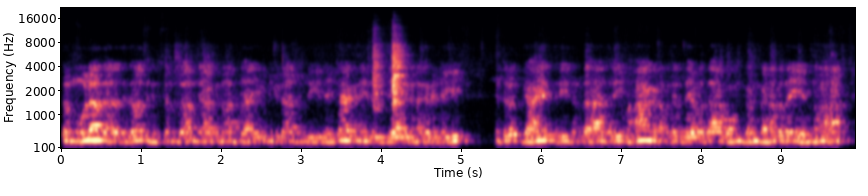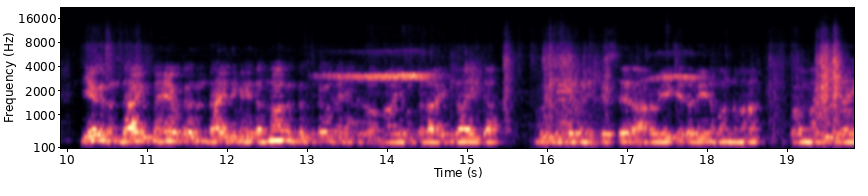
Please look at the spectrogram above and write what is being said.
तो मूलाधारसिदोऽथ नित्यं त्वां जाग्नोध्यायिगुणिगिरासन्दिगिलेशाग्नेविद्यादिगणकर्षिः नितरुद्गायत्री चन्द्रहासरी महागणपतिर्देवता ॐ गं गणपत नमः। एकसन्धाय विद्महे वक्रसन्धाय धीमहि तन्नो सन्तप्रचोदयाय रामाय केतवे नमो नम। ॐ अतिथियाय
